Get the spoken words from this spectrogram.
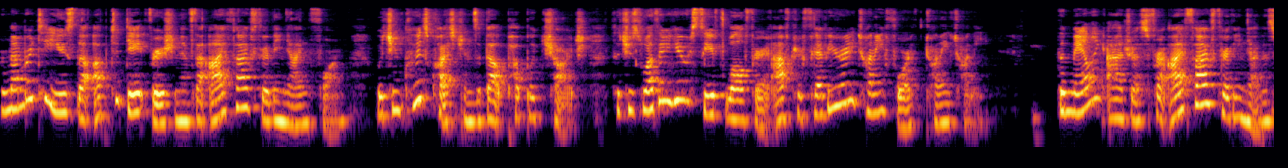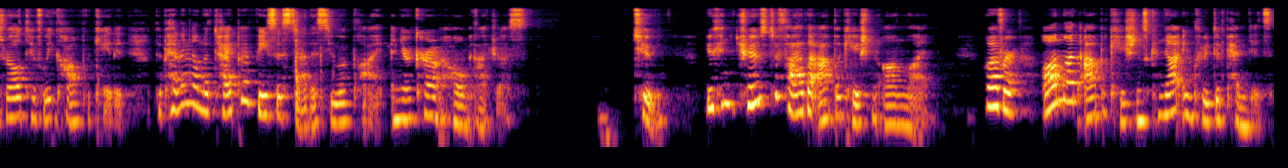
Remember to use the up-to-date version of the I-539 form, which includes questions about public charge, such as whether you received welfare after February 24, 2020. The mailing address for I-539 is relatively complicated, depending on the type of visa status you apply and your current home address. 2. You can choose to file the application online. However, online applications cannot include dependents,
